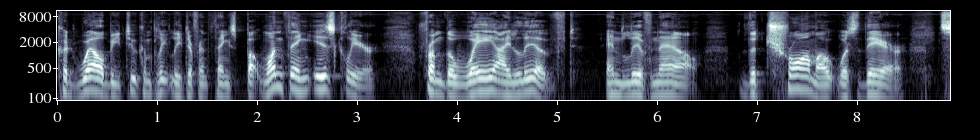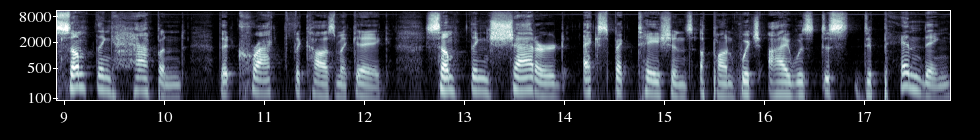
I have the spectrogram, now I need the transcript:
could well be two completely different things. But one thing is clear from the way I lived and live now. The trauma was there. Something happened that cracked the cosmic egg. Something shattered expectations upon which I was dis- depending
